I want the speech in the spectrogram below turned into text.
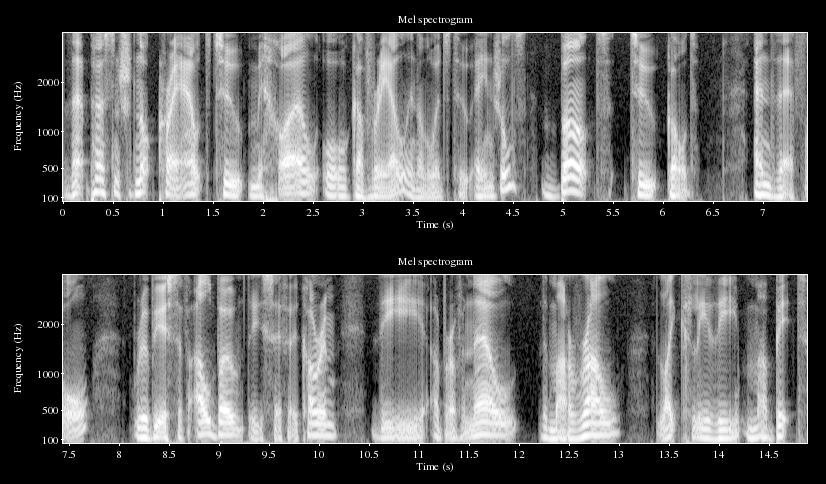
that person should not cry out to Michael or Gabriel, in other words, to angels, but to God. And therefore, Rabbi Yosef Albo, the Sefer Korim, the Abravanel, the Maharal, likely the Mabit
